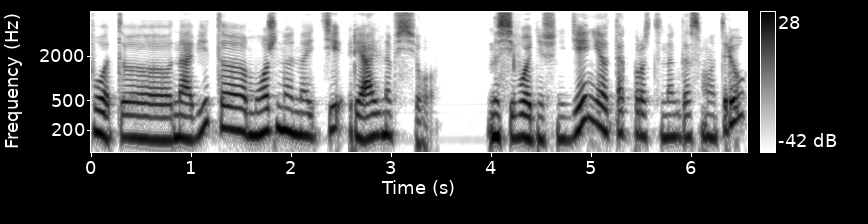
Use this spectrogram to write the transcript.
вот, э, на Авито можно найти реально все на сегодняшний день. Я так просто иногда смотрю.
